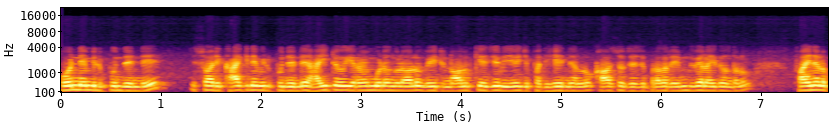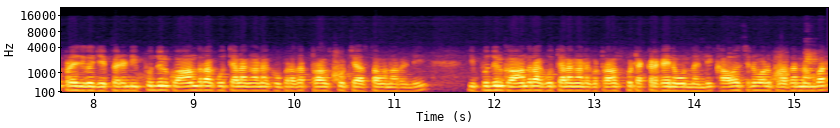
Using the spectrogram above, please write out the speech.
కోణ్యమిలి పుంజండి సారీ కాకినేమిలి పుంజండి హైట్ ఇరవై మూడు అంగుళాలు వెయిట్ నాలుగు కేజీలు ఏజ్ పదిహేను నెలలు కాస్ట్ వచ్చేసి బ్రదర్ ఎనిమిది వేల ఐదు వందలు. ఫైనల్ ప్రైజ్గా చెప్పారండి. ఈ పుంజులకు ఆంధ్రాకు తెలంగాణకు బ్రదర్ ట్రాన్స్పోర్ట్ చేస్తామన్నారండి. ఈ పుంజులకు ఆంధ్రాకు తెలంగాణకు ట్రాన్స్పోర్ట్ ఎక్కడికైనా ఉందండి. కావాల్సిన వాళ్ళు బ్రదర్ నెంబర్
